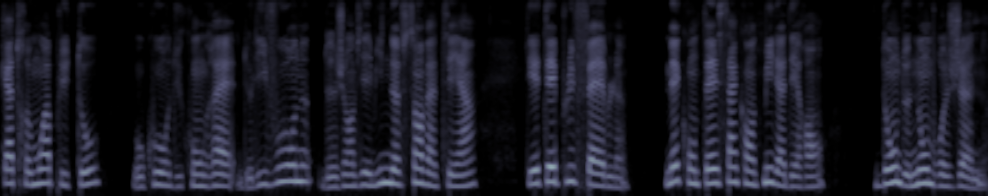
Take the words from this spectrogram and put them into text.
quatre mois plus tôt, au cours du congrès de Livourne de janvier 1921, il était plus faible, mais comptait 50 000 adhérents, dont de nombreux jeunes.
